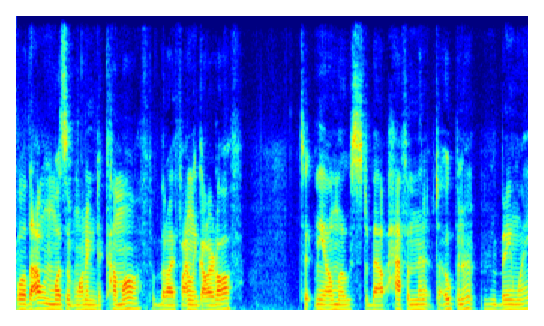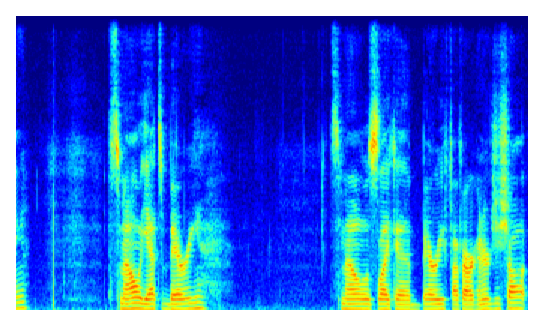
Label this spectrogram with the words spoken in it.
Well, that one wasn't wanting to come off, but I finally got it off. Took me almost about half a minute to open it, but anyway. Smell, yeah, it's berry. Smells like a berry 5 hour energy shot.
